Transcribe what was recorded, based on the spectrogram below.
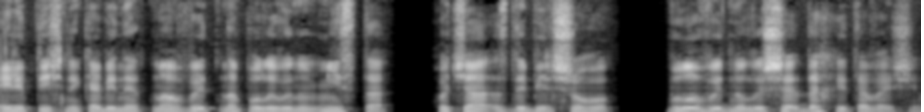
Еліптичний кабінет мав вид на половину міста, хоча здебільшого було видно лише дахи та вежі.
